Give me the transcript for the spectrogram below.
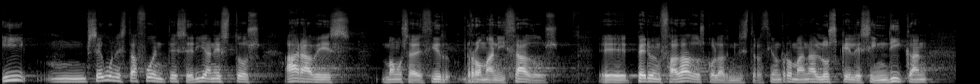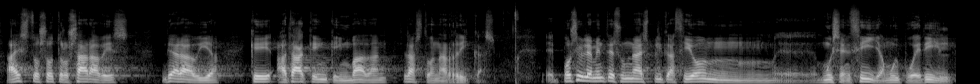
Y mm, según esta fuente serían estos árabes, vamos a decir, romanizados, eh, pero enfadados con la administración romana, los que les indican a estos otros árabes de Arabia que ataquen, que invadan las zonas ricas. Eh, posiblemente es una explicación eh, muy sencilla, muy pueril.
